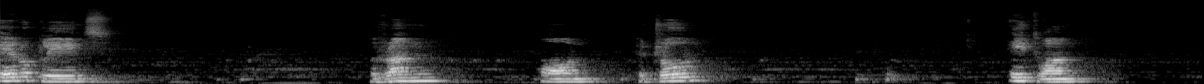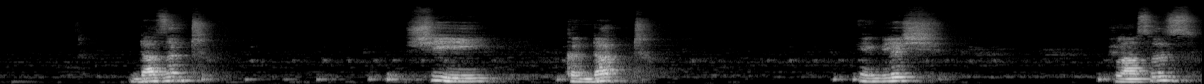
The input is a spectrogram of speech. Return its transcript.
aeroplanes run on petrol. Eighth one doesn't she conduct English classes?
